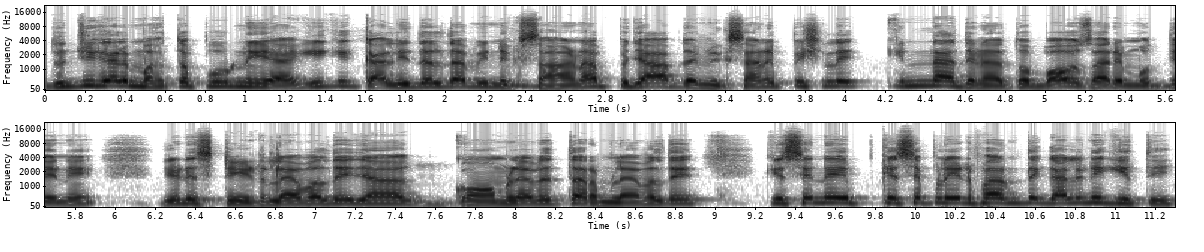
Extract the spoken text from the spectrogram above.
ਦੂਜੀ ਗੱਲ ਮਹੱਤਵਪੂਰਨ ਇਹ ਹੈਗੀ ਕਿ ਅਕਾਲੀ ਦਲ ਦਾ ਵੀ ਨੁਕਸਾਨ ਆ। ਪੰਜਾਬ ਦਾ ਵੀ ਨੁਕਸਾਨ ਹੈ ਪਿਛਲੇ ਕਿੰਨਾ ਦਿਨਾਂ ਤੋਂ ਬਹੁਤ ਸਾਰੇ ਮੁੱਦੇ ਨੇ ਜਿਹੜੇ ਸਟੇਟ ਲੈਵਲ ਦੇ ਜਾਂ ਕੌਮ ਲੈਵਲ ਧਰਮ ਲੈਵਲ ਦੇ ਕਿਸੇ ਨੇ ਕਿਸੇ ਪਲੇਟਫਾਰਮ ਤੇ ਗੱਲ ਨਹੀਂ ਕੀਤੀ।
